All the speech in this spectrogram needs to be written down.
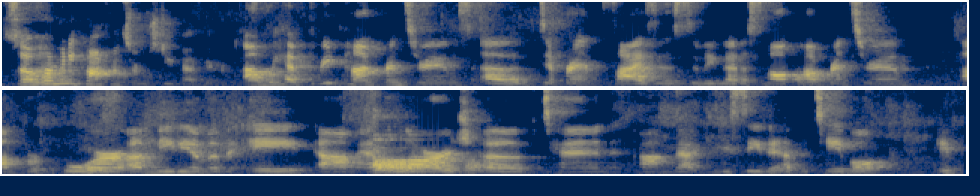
So, how many conference rooms do you have here? Um, we have three conference rooms of different sizes. So we've got a small conference room um, for four, a medium of eight, um, and a large of ten um, that can be seated at the table. If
